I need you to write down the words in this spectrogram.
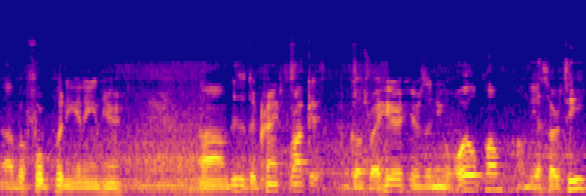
uh, before putting it in here. Um, this is the crank sprocket. It goes right here. Here's the new oil pump on the SRT.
